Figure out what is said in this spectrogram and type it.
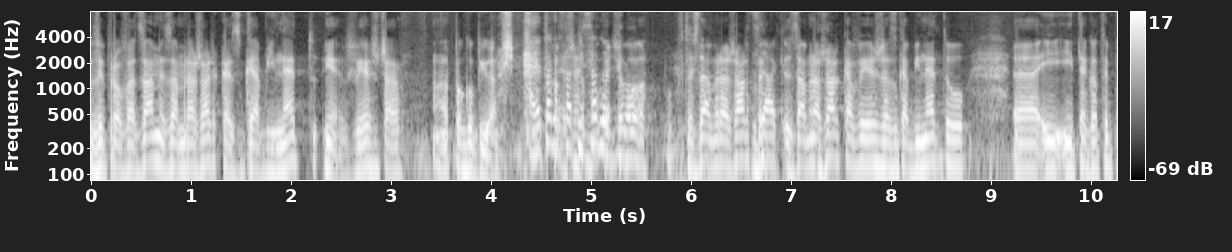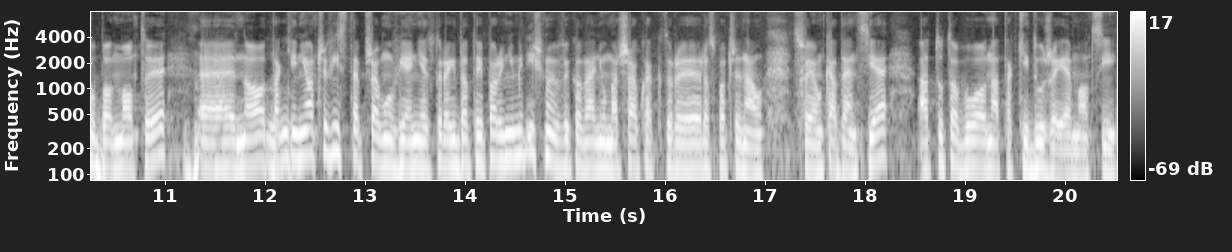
wyprowadzamy zamrażarkę z gabinetu. Nie, wyjeżdża. No, pogubiłem się. Ale tam jest napisane, chodziło o zamrażarce, Tak. zamrażarka wyjeżdża z gabinetu e, i, i tego typu bonmoty. E, no, takie nieoczywiste przemówienie, której do tej pory nie mieliśmy w wykonaniu marszałka, który rozpoczynał swoją kadencję, a tu to było na takiej dużej emocji.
